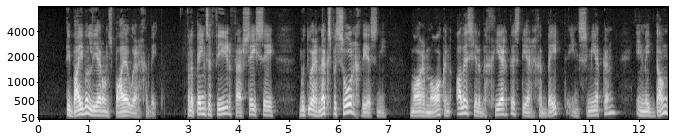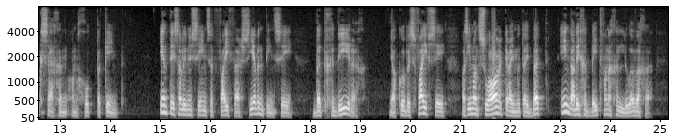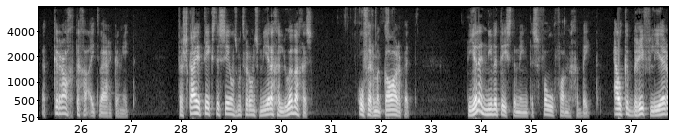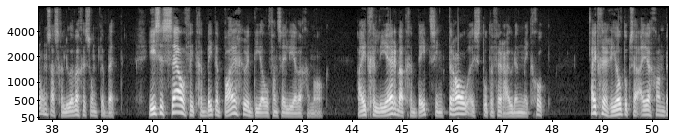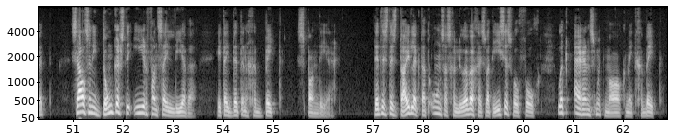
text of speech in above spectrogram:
Die Bybel leer ons baie oor gebed. Filippense 4 vers 6 sê: Moet oor niks besorg wees nie, maar maak in alles julle begeertes deur gebed en smeking en met danksegging aan God bekend. 1 Tessalonisense 5 vers 17 sê: Bid geduldig. Jakobus 5 sê: As iemand swaar kry, moet hy bid en dat die gebed van 'n gelowige 'n kragtige uitwerking het. Verskeie tekste sê ons moet vir ons medegelowiges of vir mekaar bid. Die hele Nuwe Testament is vol van gebed. Elke brief leer ons as gelowiges om te bid. Jesus self het gebed 'n baie groot deel van sy lewe gemaak. Hy het geleer dat gebed sentraal is tot 'n verhouding met God. Hy het gereeld op sy eie gaan bid. Selfs in die donkerste uur van sy lewe het hy dit in gebed spandeer. Dit is dus duidelik dat ons as gelowiges wat Jesus wil volg, ook erns moet maak met gebed.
